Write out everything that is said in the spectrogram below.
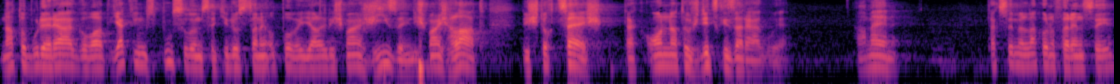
na to bude reagovat, jakým způsobem se ti dostane odpověď, ale když máš žízeň, když máš hlad, když to chceš, tak on na to vždycky zareaguje. Amen. Tak jsem byl na konferenci,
